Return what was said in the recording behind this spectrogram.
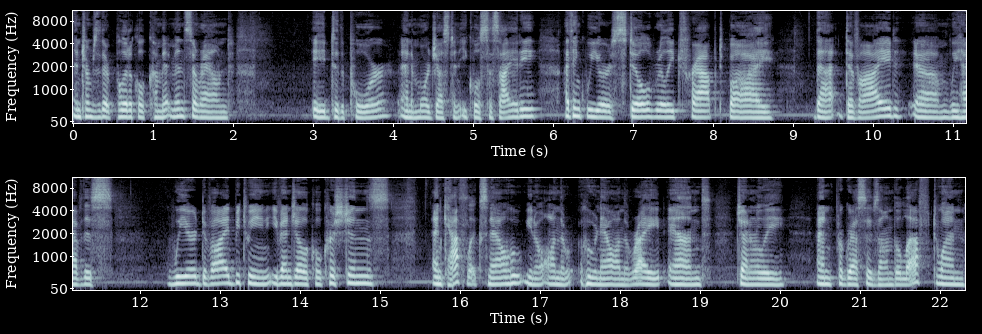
in terms of their political commitments around aid to the poor and a more just and equal society. I think we are still really trapped by that divide. Um, we have this weird divide between evangelical Christians and Catholics now who you know on the who are now on the right and generally and progressives on the left when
